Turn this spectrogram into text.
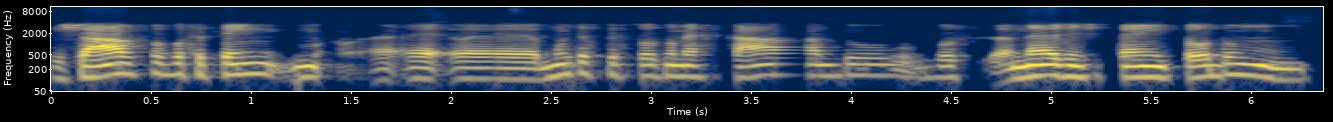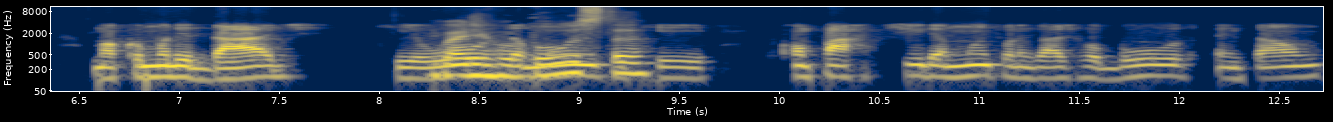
Java, você tem é, é, muitas pessoas no mercado, você, né? A gente tem toda um, uma comunidade que linguagem usa robusta. muito, que compartilha muito a linguagem robusta, então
